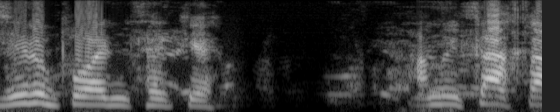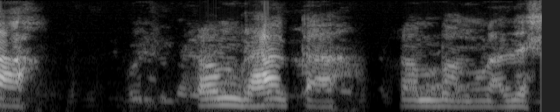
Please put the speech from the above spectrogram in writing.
জিরো পয়েন্ট থেকে আমি কাকা ফ্রম ঢাকা ফ্রম বাংলাদেশ।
